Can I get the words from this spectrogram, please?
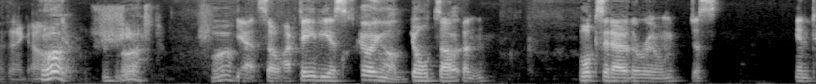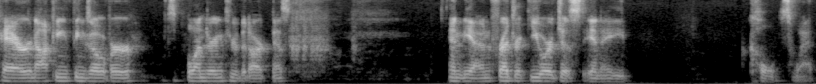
I think. Oh, Oh, shoot. oh, oh, Yeah, so Octavius what's going on? jolts up What? and books it out of the room, just in terror, knocking things over, just blundering through the darkness. And yeah, and Frederick, you are just in a cold sweat.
